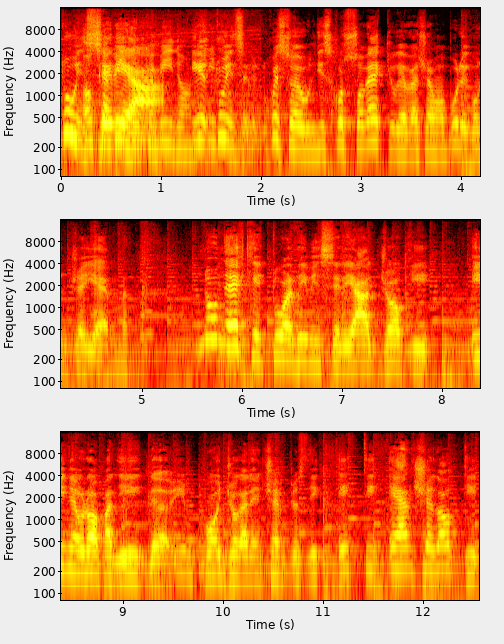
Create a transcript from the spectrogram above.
Tu in Ho Serie capito, A, capito, io- sì, tu in questo è un discorso vecchio che facciamo pure con JM. Non è che tu arrivi in Serie A, giochi in Europa League, in- puoi giocare in Champions League e, ti- e Ancelotti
